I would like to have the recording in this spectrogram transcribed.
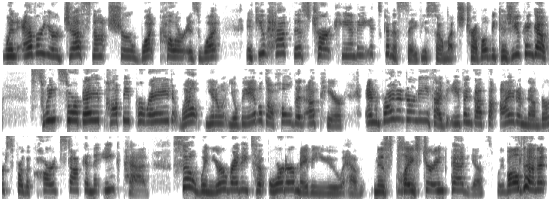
Whenever you're just not sure what color is what, if you have this chart handy, it's going to save you so much trouble because you can go, Sweet sorbet, poppy parade. Well, you know, you'll be able to hold it up here. And right underneath, I've even got the item numbers for the cardstock and the ink pad. So when you're ready to order, maybe you have misplaced your ink pad. Yes, we've all done it.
